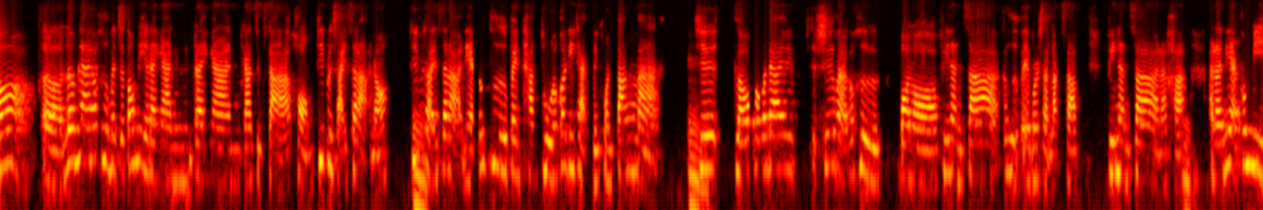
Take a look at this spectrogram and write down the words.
ก็เอ่อเริ่มแรกก็คือมันจะต้องมีรายงานรายงานการศึกษาของที่ปรึกษาอิสระเนาะ ที่ปรึกษาอิสระเนี่ยก็คือเป็นทางทูแล้วก็ดีแท็เป็นคนตั้งมาอืมชื่อแล้วเขาก็ได้ชื่อมาก็คือบลฟินันซ่าก็คือเป็นบริษัทหลักทรัพย์ฟินันซ่านะคะอืมอันนั้นเนี่ยก็มี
